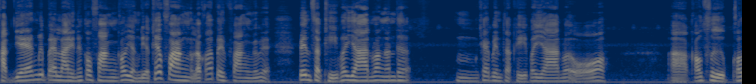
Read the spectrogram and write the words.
ขัดแย้งหรือไปอะไรนะก็ฟังเขาอย่างเดียวแค่ฟังแล้วก็ไปฟังนะเนี่ยเป็นสักขีพยานว่างั้นเถอะ อืม แค่เป็นสักขีพยานว่าโอ้อ่าเขาสืบเขา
